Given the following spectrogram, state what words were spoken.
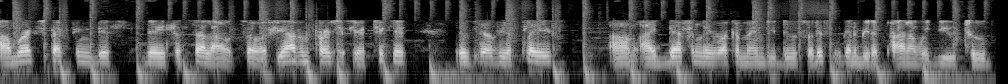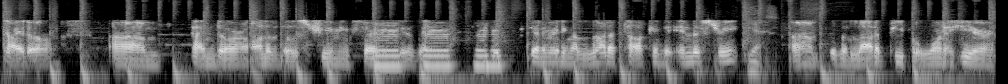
Um, we're expecting this day to sell out. So if you haven't purchased your ticket, reserve your place. Um, I definitely recommend you do so. This is going to be the panel with YouTube Tidal um, Pandora, all of those streaming services, and mm-hmm. it's generating a lot of talk in the industry. Yes, um, because a lot of people want to hear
